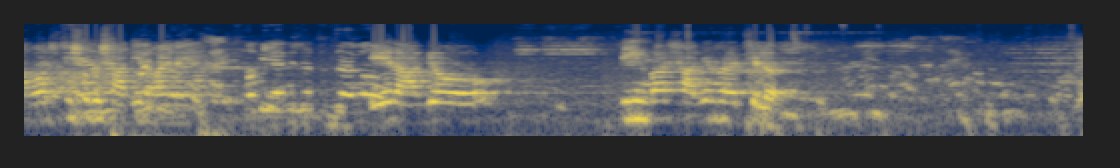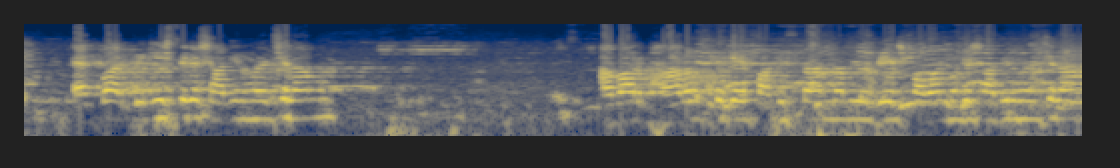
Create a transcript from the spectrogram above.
আগস্ট শুধু স্বাধীন হয় নাই? এর আগেও তিনবার স্বাধীন হয়েছিল। একবার ব্রিটিশ থেকে স্বাধীন হয়েছিলাম। আবার ভারত থেকে পাকিস্তান নামীয় দেশ পাওয়ার মধ্যে স্বাধীন হয়েছিলাম।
